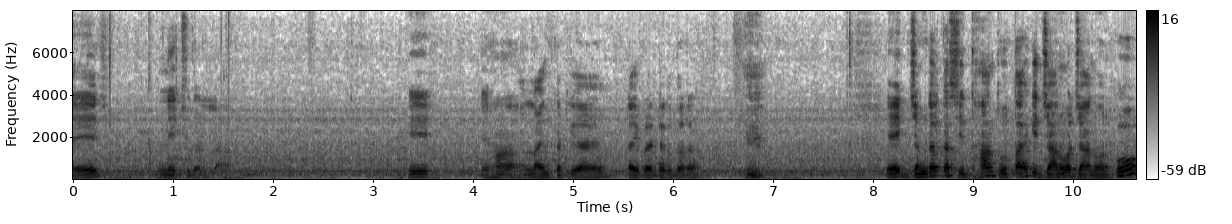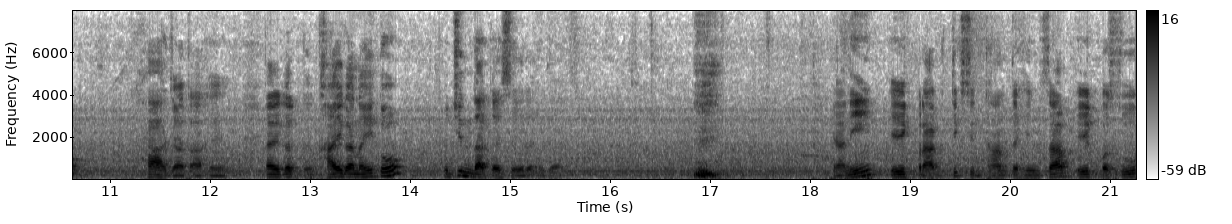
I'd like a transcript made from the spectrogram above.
as natural law. ये यहाँ लाइन कट गया है टाइपराइटर के द्वारा। एक जंगल का सिद्धांत होता है कि जानवर जानवर को खा जाता है। अगर खाएगा नहीं तो वो ज़िंदा कैसे रहेगा? यानी एक प्राकृतिक सिद्धांत है हिंसा एक पशु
